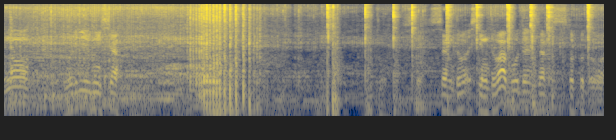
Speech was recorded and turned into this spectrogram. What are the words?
Ну, вирівнюйся. 7-2 буде зараз стопудово.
